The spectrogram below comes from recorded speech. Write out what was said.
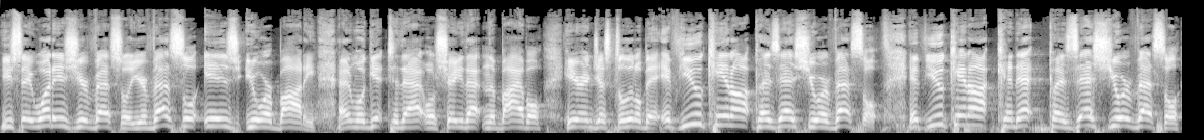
you say, What is your vessel? Your vessel is your body. And we'll get to that. We'll show you that in the Bible here in just a little bit. If you cannot possess your vessel, if you cannot connect, possess your vessel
